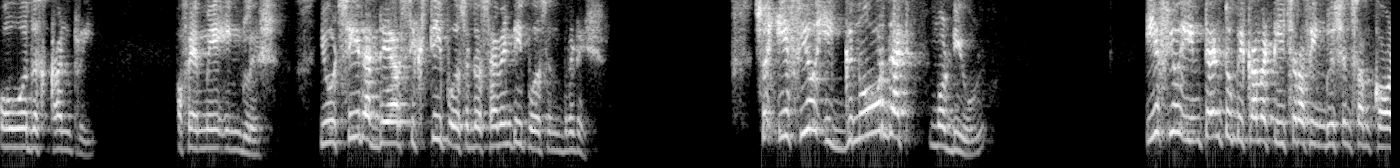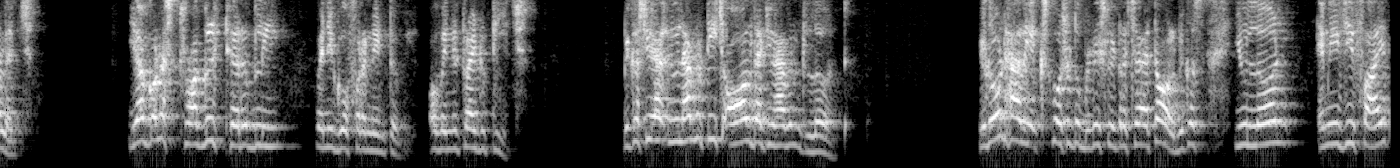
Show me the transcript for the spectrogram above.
over the country of MA English, you would see that they are 60% or 70% British. So if you ignore that module, if you intend to become a teacher of English in some college, you're going to struggle terribly when you go for an interview or when you try to teach because you have, you'll have to teach all that you haven't learned. You don't have exposure to British literature at all because you learn MEG 5,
